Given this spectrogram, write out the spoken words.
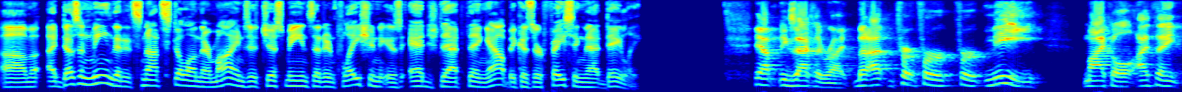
Um, it doesn't mean that it's not still on their minds. It just means that inflation is edged that thing out because they're facing that daily. Yeah, exactly right. But I, for for for me, Michael, I think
